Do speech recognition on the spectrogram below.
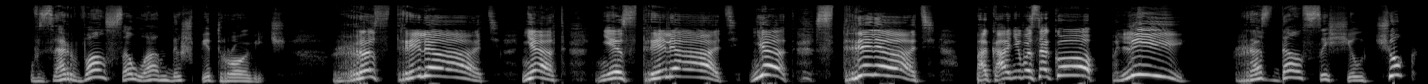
— взорвался Ландыш Петрович. «Расстрелять! Нет, не стрелять! Нет, стрелять! Пока не высоко, пли!» Раздался щелчок,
